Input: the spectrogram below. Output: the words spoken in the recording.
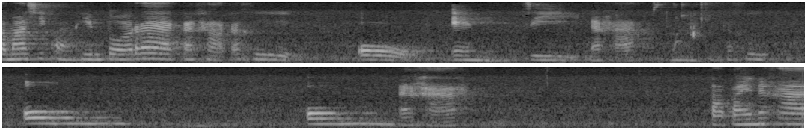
สมาชิกของทีมตัวแรกนะคะก็คือ O N G นะคะก็คือององนะคะ ต่อไปนะคะ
